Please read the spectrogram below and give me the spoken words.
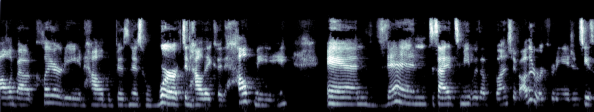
all about clarity and how the business worked and how they could help me. And then decided to meet with a bunch of other recruiting agencies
